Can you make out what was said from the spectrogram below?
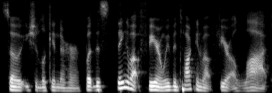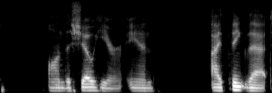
So you should look into her. But this thing about fear, and we've been talking about fear a lot on the show here, and I think that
